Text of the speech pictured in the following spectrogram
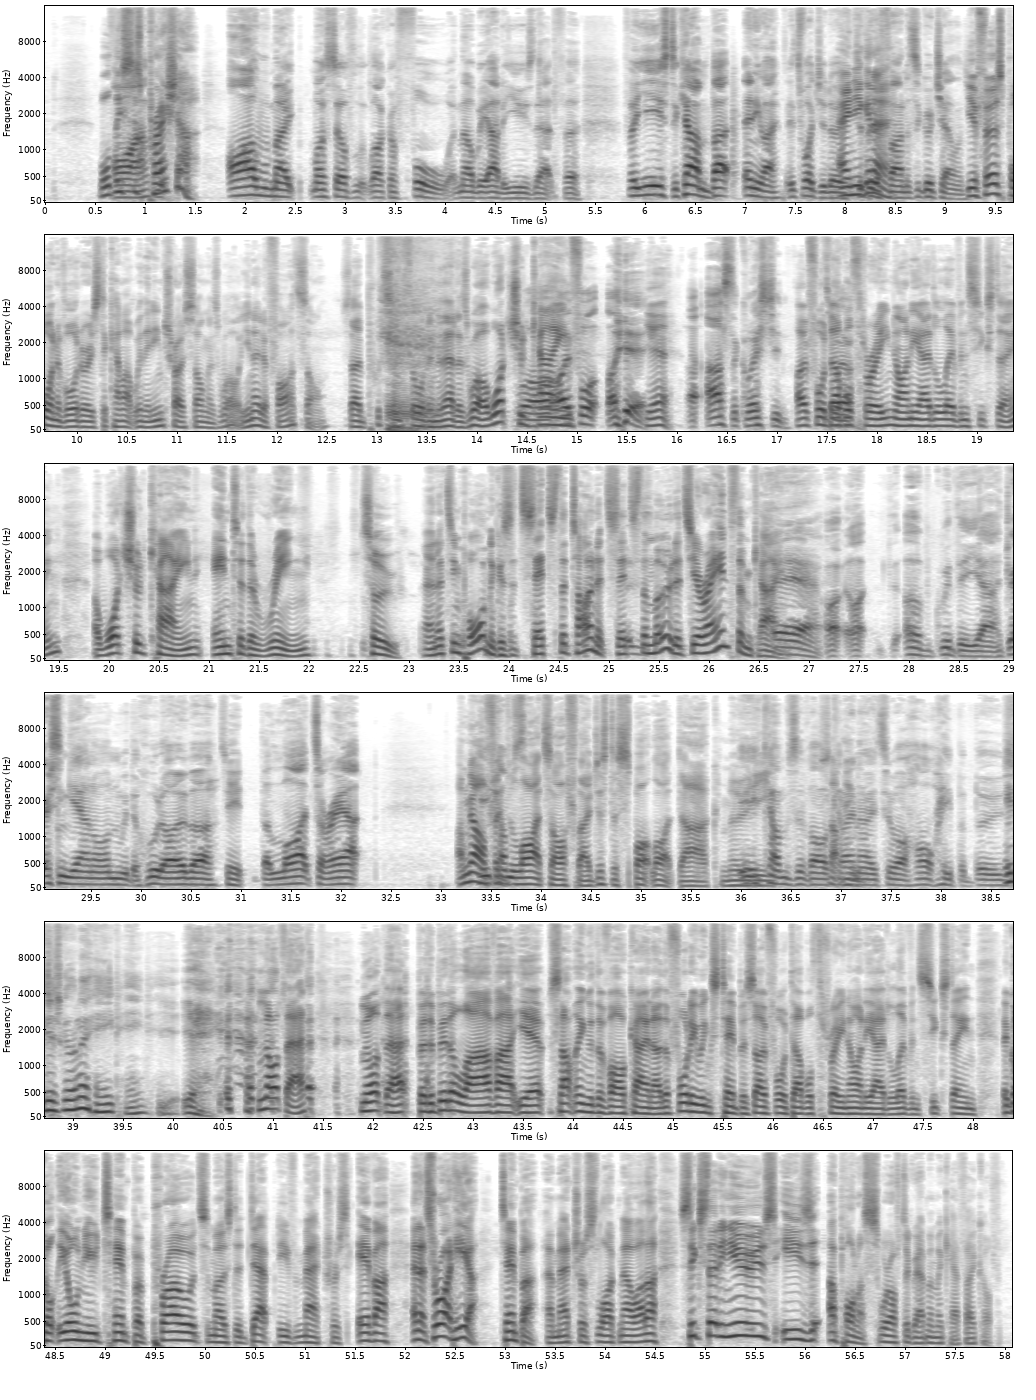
Well, this Oh, is pressure. I will make myself look like a fool, and they'll be able to use that for for years to come. But anyway, it's what you do. And it's you're gonna- fun. It's a good challenge. Your first point of order is to come up with an intro song as well. You need a fight song, so put some thought into that as well. What should well, Kane? I thought, oh, yeah, Yeah. I asked the question. Oh four uh, double three ninety eight eleven sixteen. Uh, what should Kane enter the ring to? And it's important because it sets the tone, it sets the mood. It's your anthem, Kane. Yeah, I, I, uh, with the uh, dressing gown on, with the hood over, That's it. the lights are out. I'm going Here for comes- lights off though, just a spotlight dark, moody. Here comes the something- volcano to a whole heap of booze. It is gonna heat, hate, hate. Yeah, not that, not that, but a bit of lava. Yeah, something with the volcano. The 40 Wings Tempest 0433 98 11 16. They've got the all new Tempur Pro. It's the most adaptive mattress ever, and it's right here. Tempur, a mattress like no other. 6:30 news is upon us. We're off to grab him a cafe coffee.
